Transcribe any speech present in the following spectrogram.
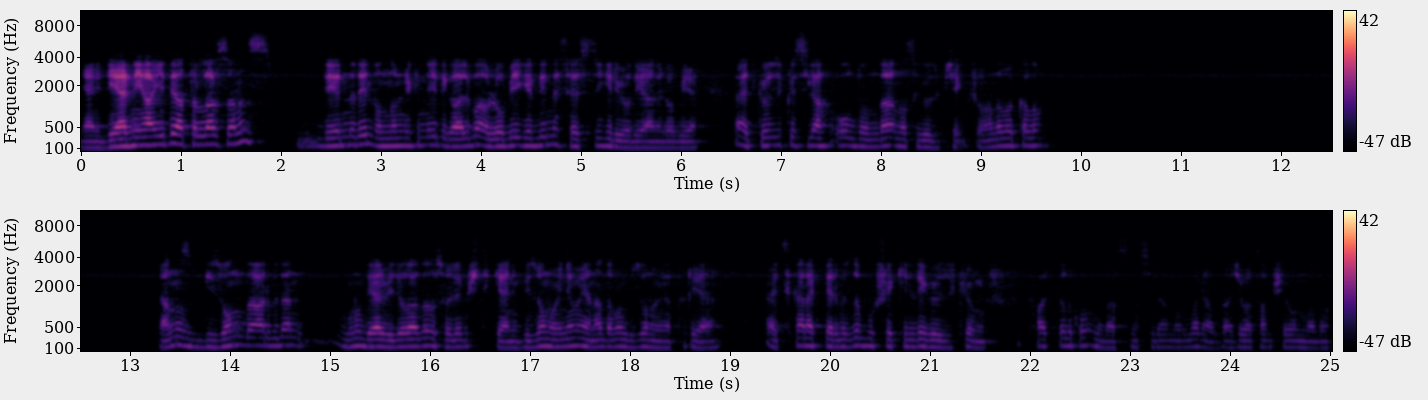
Yani diğer nihai de hatırlarsanız diğerinde değil de ondan öncekindeydi galiba. Lobiye girdiğinde sesli giriyordu yani lobiye. Evet gözlük ve silah olduğunda nasıl gözükecekmiş ona da bakalım. Yalnız Bizon da harbiden bunu diğer videolarda da söylemiştik yani Bizon oynamayan adama Bizon oynatır ya. Evet karakterimiz de bu şekilde gözüküyormuş. Farklılık olmadı aslında silah normal aldı. Acaba tam şey olmadı.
